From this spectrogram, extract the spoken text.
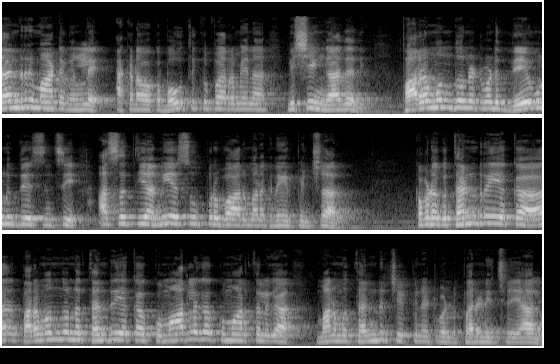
తండ్రి మాట వినలే. అక్కడ ఒక భౌతికపరమైన విషయం కాదు అది. పరముందు ఉన్నటువంటి దేవుని ఉద్దేశించి అసత్యాన్ని యేసుప్రభువారు మనకు నేర్పించారు. కాబట్టి ఒక తండ్రి యొక్క పరమందున్న తండ్రి యొక్క కుమారులుగా కుమార్తెలుగా మనము తండ్రి చెప్పినటువంటి పనిని చేయాలి.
